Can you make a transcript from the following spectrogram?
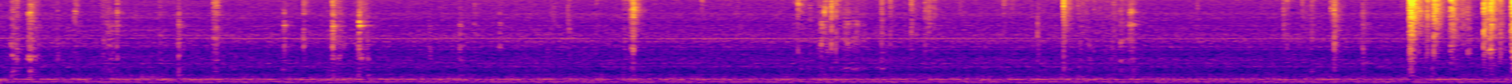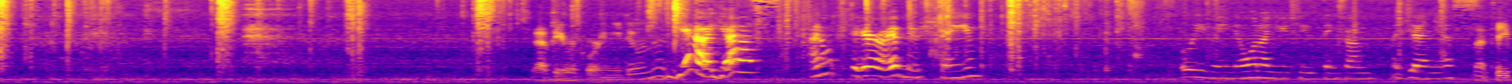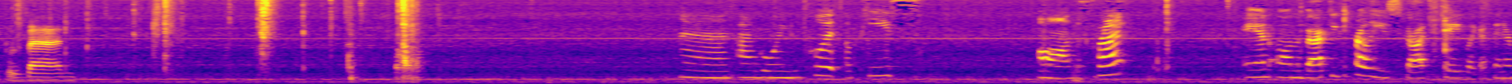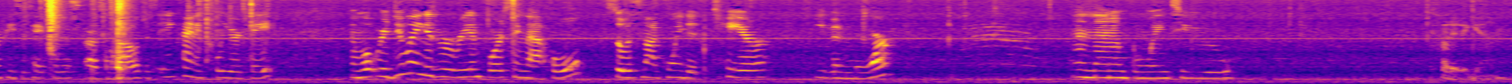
That be recording you doing this? Yeah, I guess. I don't care. I have no shame. Believe me, no one on YouTube thinks I'm a genius. That tape was bad. And I'm going to put a piece on the front and on the back. You could probably use scotch tape, like a thinner piece of tape for this as well, just any kind of clear tape. And what we're doing is we're reinforcing that hole so it's not going to tear even more. And then I'm going to cut it again.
